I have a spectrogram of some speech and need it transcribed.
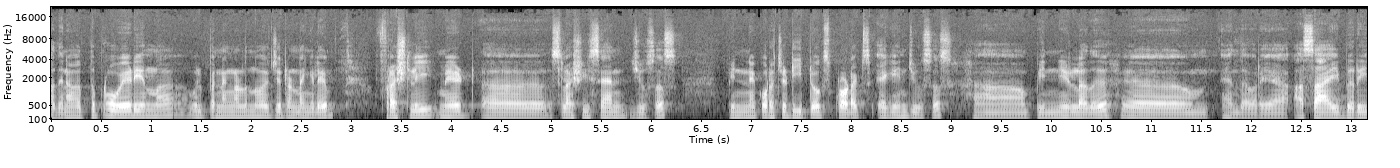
അതിനകത്ത് പ്രൊവൈഡ് ചെയ്യുന്ന ഉൽപ്പന്നങ്ങൾ എന്ന് വെച്ചിട്ടുണ്ടെങ്കിൽ freshly made slushies and juices പിന്നെ കുറച്ച് ഡീറ്റോക്സ് പ്രോഡക്ട്സ് എഗെയിൻ ജ്യൂസസ് പിന്നെയുള്ളത് എന്താ പറയുക അസായി ബെറി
